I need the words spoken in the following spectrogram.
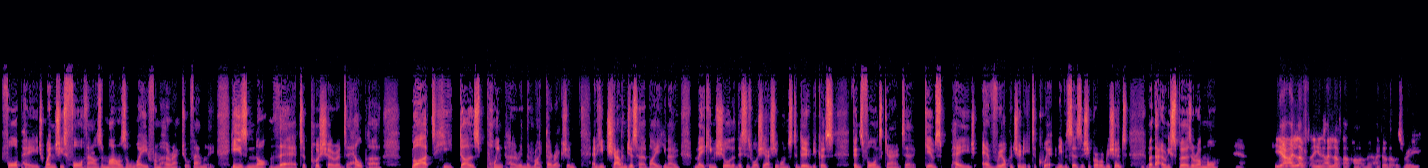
for Paige when she's 4,000 miles away from her actual family. He's not there to push her and to help her, but he does point her in the right direction and he challenges her by you know making sure that this is what she actually wants to do because vince vaughn's character gives paige every opportunity to quit and even says that she probably should but mm-hmm. that only spurs her on more yeah i loved you know i love that part of it i thought that was really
